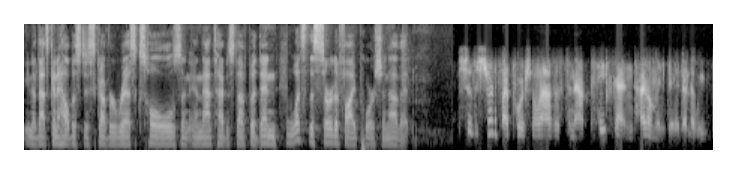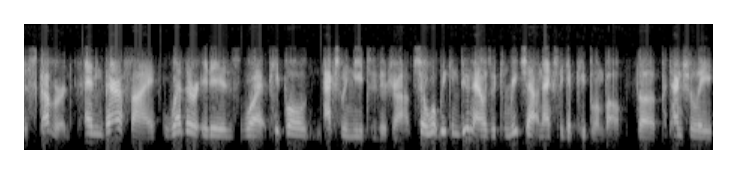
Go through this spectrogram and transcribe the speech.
You know, that's going to help us discover risks, holes, and, and that type of stuff. But then, what's the certify portion of it? So the certify portion allows us to now take that entitlement data that we've discovered and verify whether it is what people actually need to do their job. So what we can do now is we can reach out and actually get people involved, the potentially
